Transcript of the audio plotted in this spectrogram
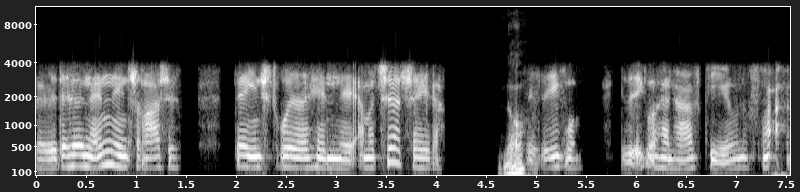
øh, der havde en anden interesse. Der instruerede han øh, amatørteater. Nå, Jeg ved, ikke, hvor, jeg ved ikke, hvor han har haft de evner fra.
